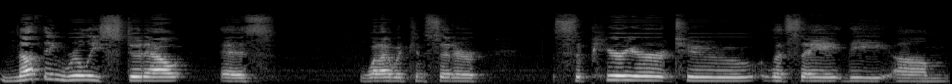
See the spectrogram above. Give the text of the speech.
nothing really stood out as what I would consider superior to, let's say, the um,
